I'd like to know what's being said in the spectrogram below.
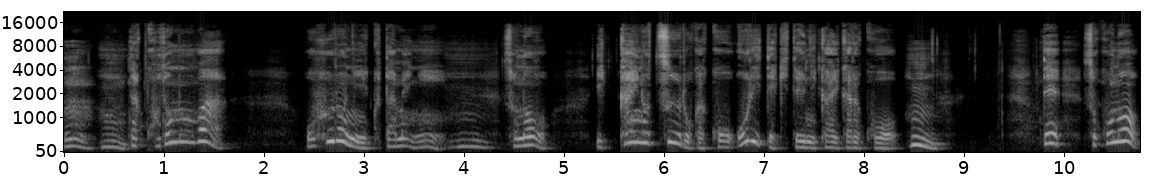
うん。うん。だから子供は、お風呂に行くために、うん。その1階の通路がこう降りてきて2階からこう。うん。で、そこの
